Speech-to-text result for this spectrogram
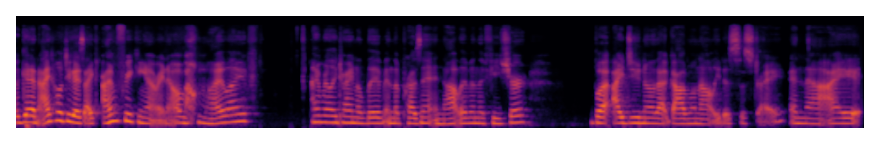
again, I told you guys, like, I'm freaking out right now about my life. I'm really trying to live in the present and not live in the future. But I do know that God will not lead us astray and that I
